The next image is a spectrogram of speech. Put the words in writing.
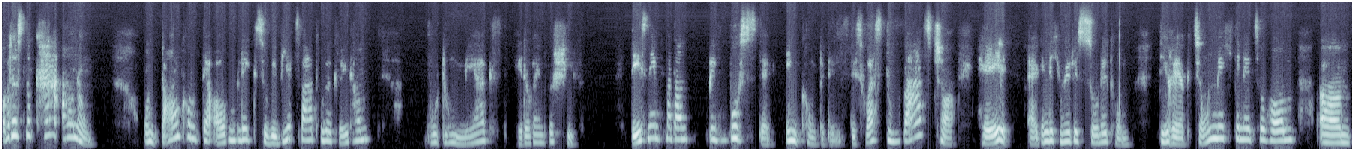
Aber du hast noch keine Ahnung. Und dann kommt der Augenblick, so wie wir zwar darüber geredet haben, wo du merkst, hey, da rennt was schief. Das nennt man dann bewusste Inkompetenz. Das heißt, du weißt schon, hey, eigentlich würde ich es so nicht haben. Die Reaktion möchte ich nicht so haben, ähm,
